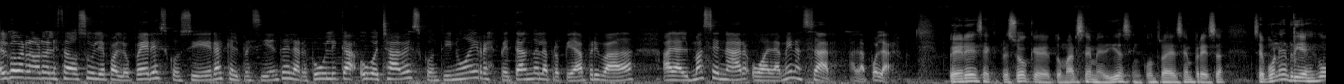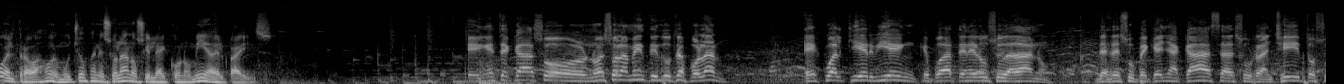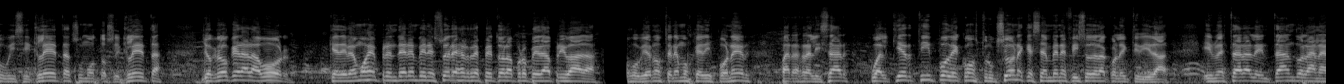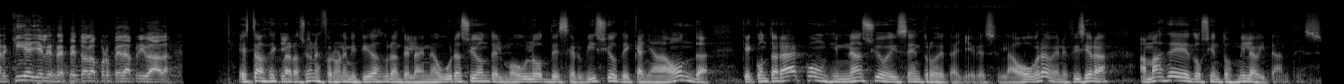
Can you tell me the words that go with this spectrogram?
El gobernador del estado Zulia, Pablo Pérez, considera que el presidente de la República, Hugo Chávez, continúa irrespetando la propiedad privada al almacenar o al amenazar a la Polar. Pérez expresó que de tomarse medidas en contra de esa empresa se pone en riesgo el trabajo de muchos venezolanos y la economía del país. En este caso no es solamente Industria Polar, es cualquier bien que pueda tener un ciudadano, desde su pequeña casa, su ranchito, su bicicleta, su motocicleta. Yo creo que la labor que debemos emprender en Venezuela es el respeto a la propiedad privada. Los gobiernos tenemos que disponer para realizar cualquier tipo de construcciones que sean en beneficio de la colectividad y no estar alentando la anarquía y el irrespeto a la propiedad privada. Estas declaraciones fueron emitidas durante la inauguración del módulo de servicios de Cañada Honda, que contará con gimnasio y centro de talleres. La obra beneficiará a más de 200.000 habitantes.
